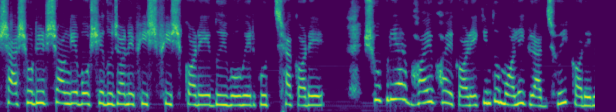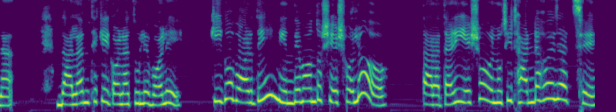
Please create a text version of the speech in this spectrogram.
শাশুড়ির সঙ্গে বসে দুজনে ফিস ফিস করে, দুই বউয়ের গুচ্ছা করে। সুপ্রিয়ার ভয় ভয় করে, কিন্তু মলি গ্রাহ্যই করে না। দালান থেকে গলা তুলে বলে, কি গো বর্দি নিন্দে মন্দ শেষ হলো? তাড়াতাড়ি এসো, লুচি ঠান্ডা হয়ে যাচ্ছে।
